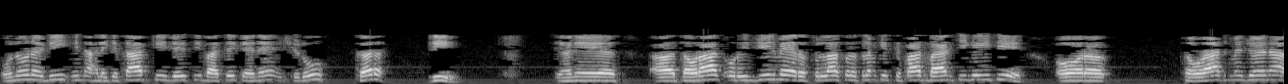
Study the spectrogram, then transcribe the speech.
انہوں نے بھی ان اہل کتاب کی جیسی باتیں کہنے شروع کر دی۔ یعنی تورات اور انجیل میں رسول اللہ صلی اللہ علیہ وسلم کی صفات بیان کی گئی تھی، اور تورات میں جو ہے نا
